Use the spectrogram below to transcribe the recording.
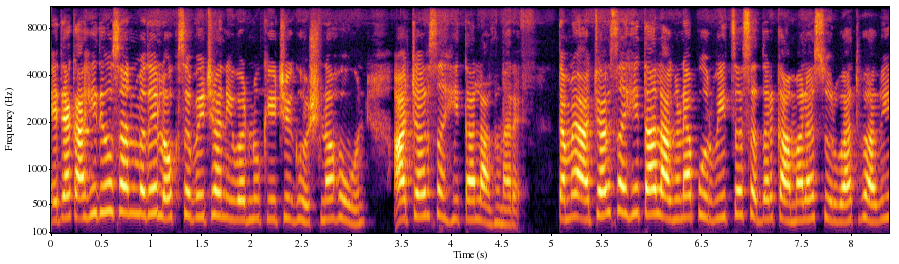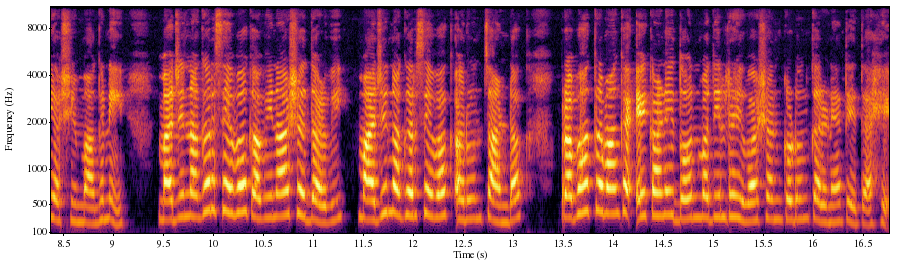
येत्या काही दिवसांमध्ये लोकसभेच्या निवडणुकीची घोषणा होऊन आचारसंहिता लागणार आहे. त्यामुळे आचारसंहिता लागण्यापूर्वीच सदर कामाला सुरुवात व्हावी अशी मागणी. माजी नगरसेवक अविनाश दळवी माजी नगरसेवक अरुण चांडक प्रभाग क्रमांक एक आणि दोन मधील रहिवाशांकडून करण्यात येत आहे.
